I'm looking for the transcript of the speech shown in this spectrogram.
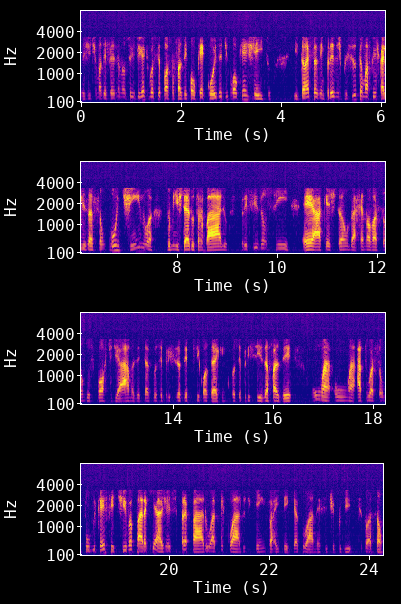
Legítima defesa não significa que você possa fazer qualquer coisa de qualquer jeito. Então essas empresas precisam ter uma fiscalização contínua do Ministério do Trabalho, precisam sim é, a questão da renovação dos portes de armas, etc. Você precisa ter psicotécnico, você precisa fazer uma, uma atuação pública efetiva para que haja esse preparo adequado de quem vai ter que atuar nesse tipo de situação.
